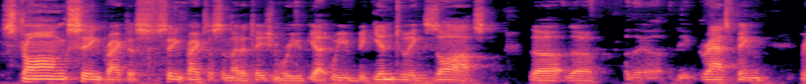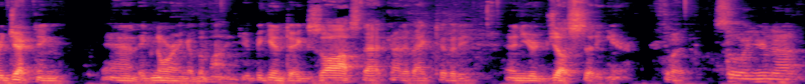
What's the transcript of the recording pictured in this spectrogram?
strong sitting practice, sitting practice of meditation where you get, where you begin to exhaust the, the, the, the grasping, rejecting, and ignoring of the mind. You begin to exhaust that kind of activity, and you're just sitting here. Ahead. So you're not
